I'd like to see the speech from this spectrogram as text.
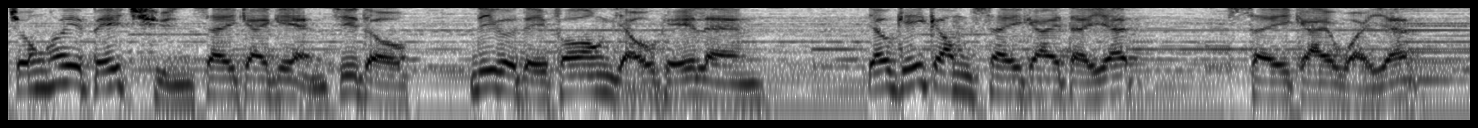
仲可以俾全世界嘅人知道呢个地方有几靓，有几咁世界第一，世界唯一。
